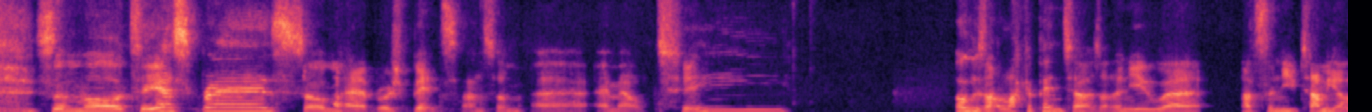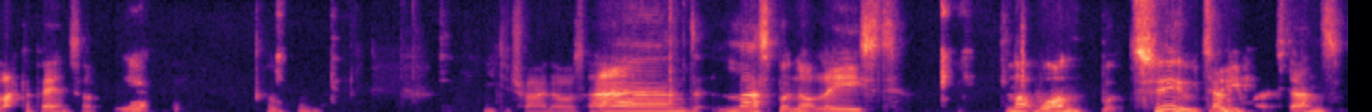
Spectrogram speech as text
some more TS sprays, some airbrush bits, and some uh, MLT. Oh, is that Lacquer Pinto? Is that the new? Uh, that's the new Tamiya lacquer paint. So, Yeah. oh, need to try those. And last but not least, not one but two Tamiya work stands.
